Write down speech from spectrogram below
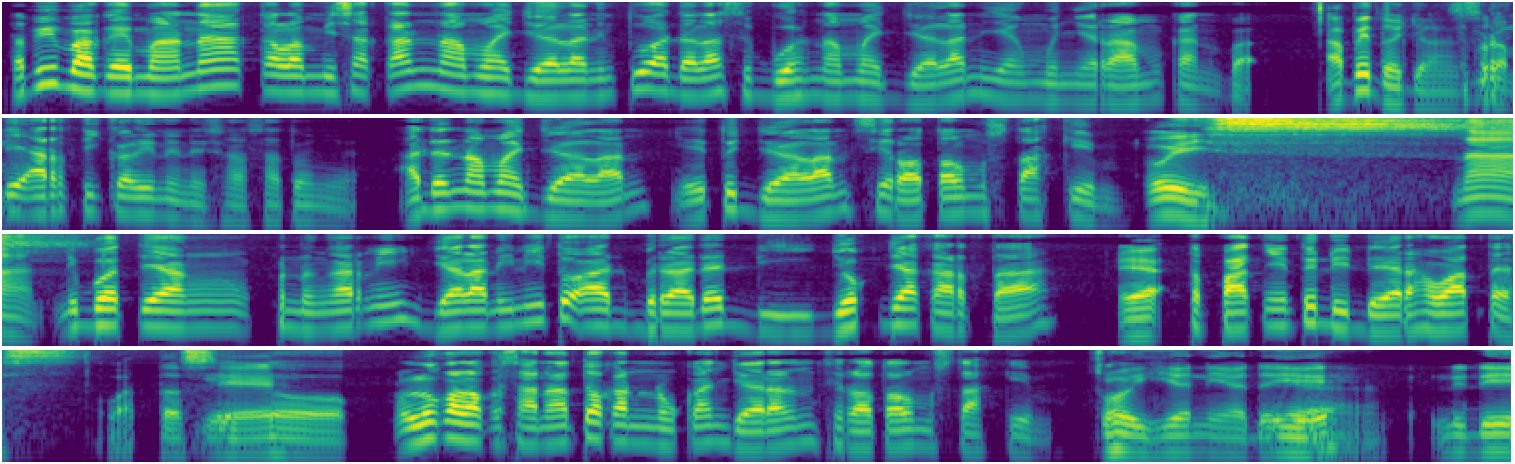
Tapi bagaimana kalau misalkan nama jalan itu adalah sebuah nama jalan yang menyeramkan, Pak? Apa itu jalan Seperti artikel ini nih salah satunya. Ada nama jalan yaitu Jalan Sirotol Mustaqim. Wis. Nah, ini buat yang pendengar nih, jalan ini tuh ad- berada di Yogyakarta. Ya. Tepatnya itu di daerah Wates Wates ya. gitu. Lu kalau ke sana tuh akan menemukan jalan Sirotol Mustaqim. Oh iya nih ada Iya. ya. Ini di,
